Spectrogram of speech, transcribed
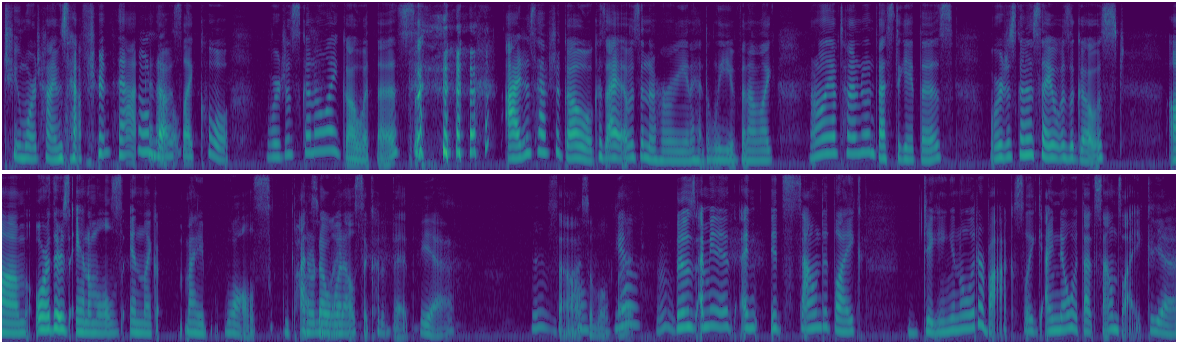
two more times after that Oh, and i was like cool we're just gonna like go with this i just have to go because I, I was in a hurry and i had to leave and i'm like i don't really have time to investigate this we're just gonna say it was a ghost um, or there's animals in like my walls i don't know what else it could have been Yeah. so Possible. But, yeah oh. but it was i mean it, I, it sounded like digging in a litter box. Like I know what that sounds like. Yeah,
